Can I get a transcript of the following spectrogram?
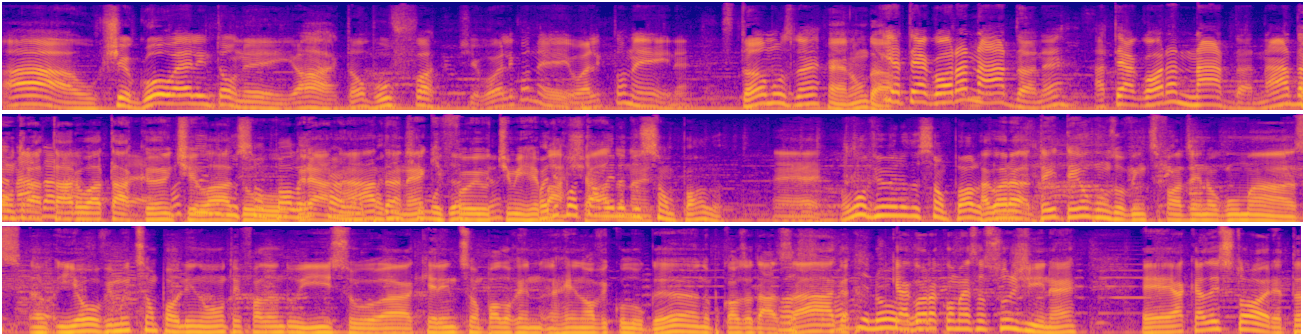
Ah, chegou o Wellington Ney. Ah, então, ufa, chegou o Wellington Ney, o Wellington Ney, né? Estamos, né? É, não dá. E até agora nada, né? Até agora nada, nada, Contrataram o nada, atacante Bota o hino lá do, São Paulo aí, Granada, gente né? Que foi o né? time Pode botar o rebaixado, hino né? do São Paulo. É. Vamos ouvir o hino do São Paulo. Agora, tem, tem alguns ouvintes fazendo algumas. eh, E eu ouvi muito São Paulino ontem falando isso, ah, querendo que São Paulo ren- renove com o Lugano por causa da Nossa, zaga. novo, que agora hein? começa a surgir, né? É aquela história, tá,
